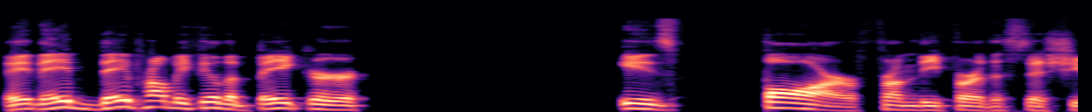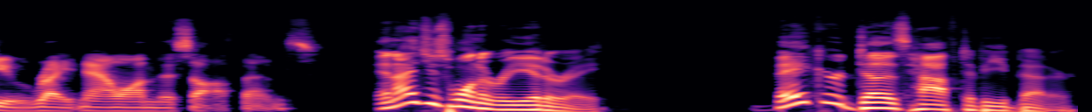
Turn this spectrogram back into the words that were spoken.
They they they probably feel that Baker is far from the furthest issue right now on this offense. And I just want to reiterate Baker does have to be better.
